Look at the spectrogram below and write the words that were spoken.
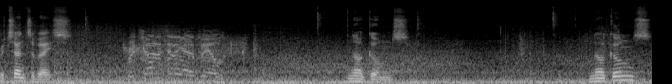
Return to base. Return to the airfield. No guns. No guns.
